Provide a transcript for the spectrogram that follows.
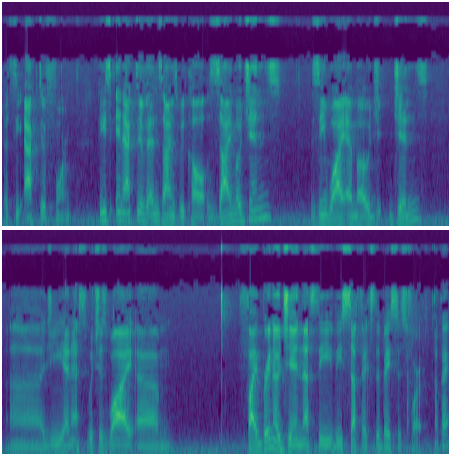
that's the active form. These inactive enzymes we call zymogens, Z-Y-M-O gens, uh, G-E-N-S, which is why um, fibrinogen, that's the, the suffix, the basis for it. Okay?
